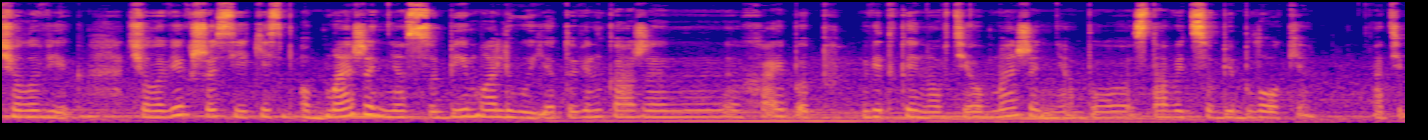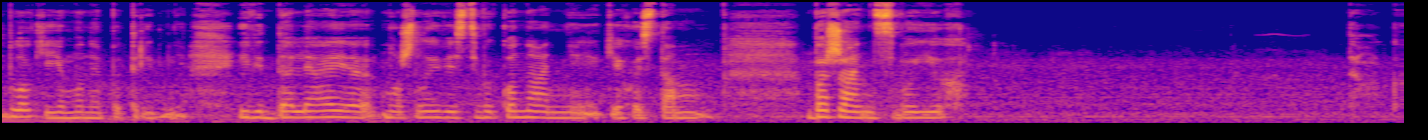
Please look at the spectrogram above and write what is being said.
чоловік. Чоловік щось, якісь обмеження собі малює, то він каже, хай би б відкинув ті обмеження, бо ставить собі блоки, а ті блоки йому не потрібні. І віддаляє можливість виконання якихось там бажань своїх. Так.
